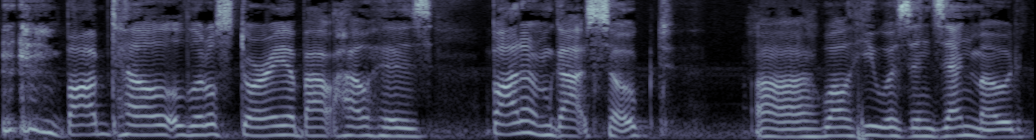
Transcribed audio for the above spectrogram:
Bob tell a little story about how his bottom got soaked uh, while he was in Zen mode,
